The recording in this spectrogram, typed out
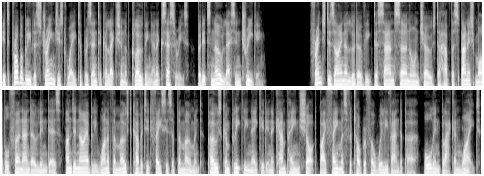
It's probably the strangest way to present a collection of clothing and accessories, but it's no less intriguing. French designer Ludovic de Saint-Sernin chose to have the Spanish model Fernando Lindez, undeniably one of the most coveted faces of the moment, pose completely naked in a campaign shot by famous photographer Willy van all in black and white.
